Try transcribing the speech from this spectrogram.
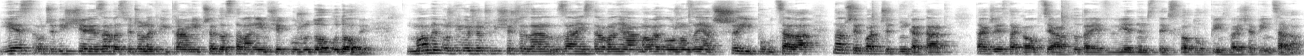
jest oczywiście zabezpieczone filtrami przed dostawaniem się kurzu do obudowy. Mamy możliwość oczywiście jeszcze za, zainstalowania małego urządzenia 3,5 cala, na przykład czytnika kart. Także jest taka opcja tutaj w jednym z tych slotów 5,25 cala.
